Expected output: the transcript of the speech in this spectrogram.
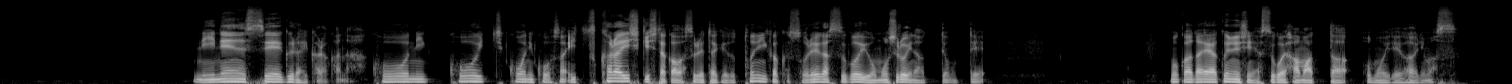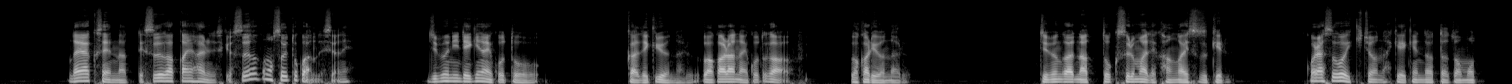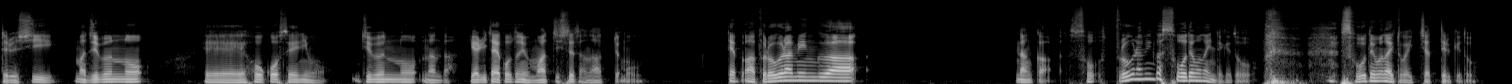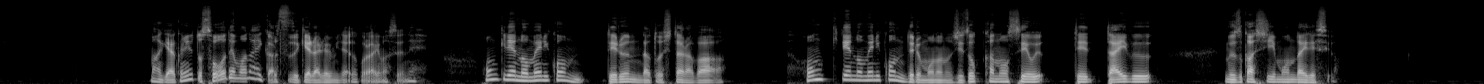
2年生ぐらいからかな。高2、高1、高2、高3、いつから意識したか忘れたけど、とにかくそれがすごい面白いなって思って、僕は大学入試にはすごいハマった思い出があります。大学生になって数学科に入るんですけど、数学もそういうとこあるんですよね。自分にできないことができるようになる。わからないことがわかるようになる。自分が納得するまで考え続ける。これはすごい貴重な経験だったと思ってるし、まあ自分の、えー、方向性にも、自分の、なんだ、やりたいことにもマッチしてたなって思う。で、まあプログラミングは、なんか、そう、プログラミングはそうでもないんだけど そうでもないとか言っちゃってるけど、まあ逆に言うとそうでもないから続けられるみたいなところありますよね。本気でのめり込んでるんだとしたらば、本気でのめり込んでるものの持続可能性ってだいぶ難しい問題ですよ。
